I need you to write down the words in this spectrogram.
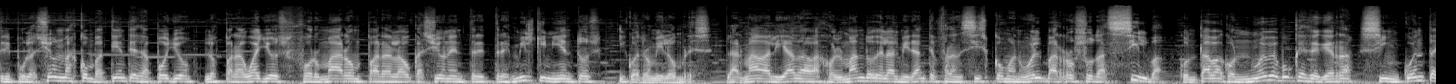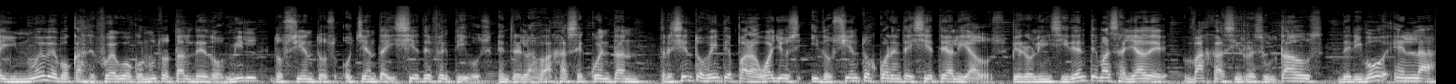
tripulación más combatientes de apoyo, los paraguayos formaron para la ocasión entre 3.500 y 4.000 hombres. La Armada Aliada, bajo el mando del almirante Francisco Manuel Barroso da Silva, contaba con nueve buques de guerra, 59 bocas de fuego, con un total de 2.287 efectivos. Entre las bajas se cuentan 320 paraguayos y 247 aliados. Pero el incidente, más allá de bajas y resultados, derivó en la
